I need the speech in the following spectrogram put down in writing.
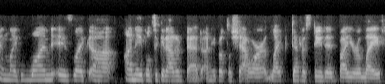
and like one is like uh, unable to get out of bed, unable to shower, like devastated by your life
